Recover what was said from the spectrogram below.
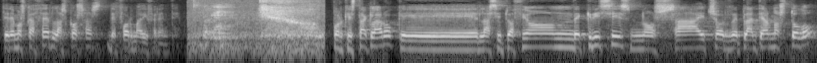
Tenemos que hacer las cosas de forma diferente. Porque está claro que la situación de crisis nos ha hecho replantearnos todo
